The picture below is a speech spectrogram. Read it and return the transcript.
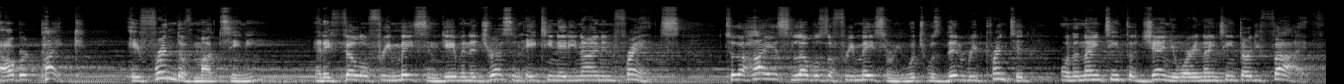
Albert Pike, a friend of Mazzini and a fellow Freemason, gave an address in 1889 in France to the highest levels of Freemasonry, which was then reprinted on the 19th of January 1935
